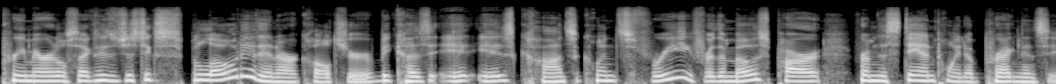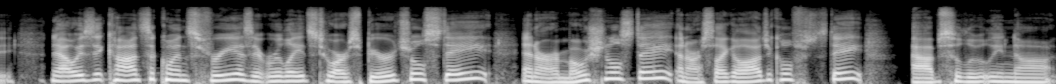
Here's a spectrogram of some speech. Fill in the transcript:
premarital sex has just exploded in our culture because it is consequence free for the most part from the standpoint of pregnancy. Now, is it consequence free as it relates to our spiritual state and our emotional state and our psychological state? Absolutely not.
